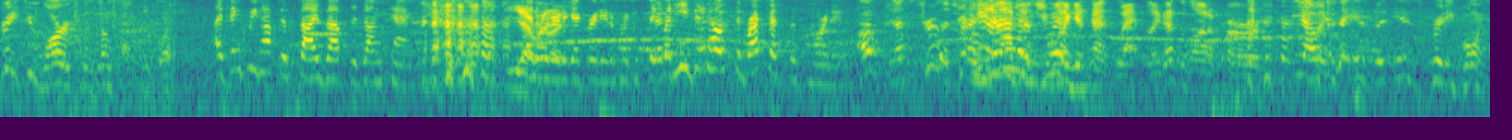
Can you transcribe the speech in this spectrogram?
Gritty too large for the dunk tank? Is the question. I think we'd have to size up the dunk tank Yeah, in order to get Gritty to participate. But he did host a breakfast this morning. Oh, that's true. That's true. I can't you imagine want to you want to get that wet. Like that's a lot of fur. yeah, I was gonna say, is the is Gritty buoyant?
